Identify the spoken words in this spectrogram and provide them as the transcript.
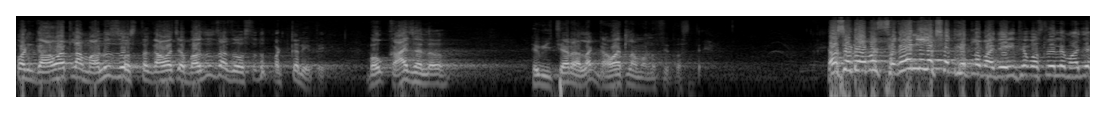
पण गावातला माणूस जो असतो गावाच्या बाजूचा जो असतो तो पटकन येते. भाऊ काय झालं? हे विचारायला गावातला माणूस येत असते. यासाठी आपण सगळ्यांनी लक्षात घेतलं पाहिजे. इथे बसलेले माझे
